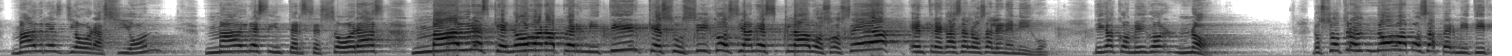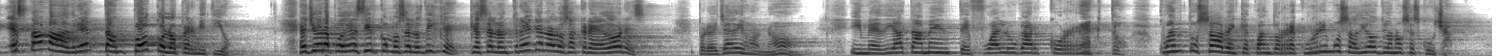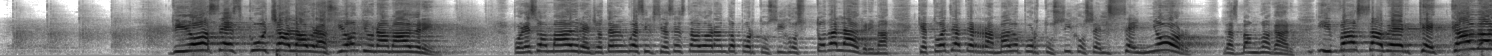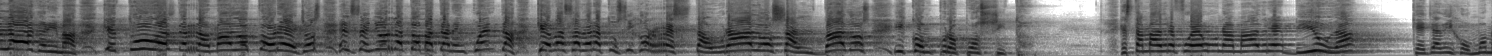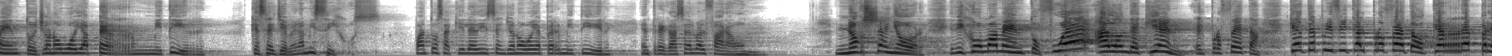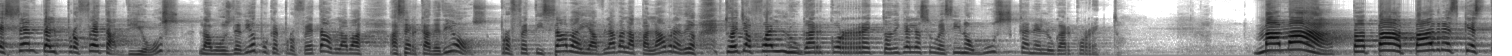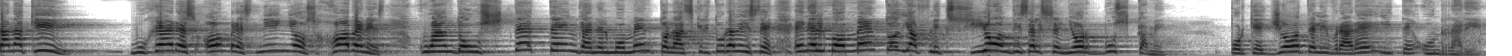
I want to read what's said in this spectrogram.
madres de oración, madres intercesoras, madres que no van a permitir que sus hijos sean esclavos, o sea, entregáselos al enemigo. Diga conmigo, no. Nosotros no vamos a permitir. Esta madre tampoco lo permitió. Ella hubiera podido decir, como se los dije, que se lo entreguen a los acreedores. Pero ella dijo, no. Inmediatamente fue al lugar correcto. ¿Cuántos saben que cuando recurrimos a Dios, Dios nos escucha? Dios escucha la oración de una madre. Por eso, madre, yo te vengo a decir, si has estado orando por tus hijos, toda lágrima que tú hayas derramado por tus hijos, el Señor las va a enjuagar. Y vas a ver que cada lágrima que tú has derramado por ellos, el Señor la toma tan en cuenta que vas a ver a tus hijos restaurados, salvados y con propósito. Esta madre fue una madre viuda que ella dijo, un momento, yo no voy a permitir que se lleven a mis hijos. ¿Cuántos aquí le dicen, yo no voy a permitir entregárselo al faraón? No, Señor. Y dijo, un momento, fue a donde quién? El profeta. ¿Qué tipifica el profeta o qué representa el profeta? Dios, la voz de Dios, porque el profeta hablaba acerca de Dios, profetizaba y hablaba la palabra de Dios. Entonces ella fue al lugar correcto. Dígale a su vecino, busca en el lugar correcto. Mamá, papá, padres que están aquí, mujeres, hombres, niños, jóvenes, cuando usted tenga en el momento, la escritura dice, en el momento de aflicción, dice el Señor, búscame, porque yo te libraré y te honraré.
